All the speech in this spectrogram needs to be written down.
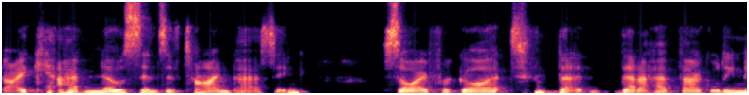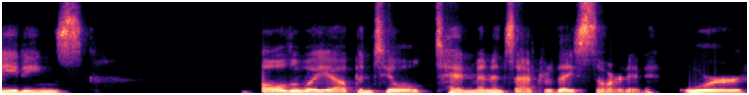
I can't I have no sense of time passing. So I forgot that that I had faculty meetings all the way up until 10 minutes after they started or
